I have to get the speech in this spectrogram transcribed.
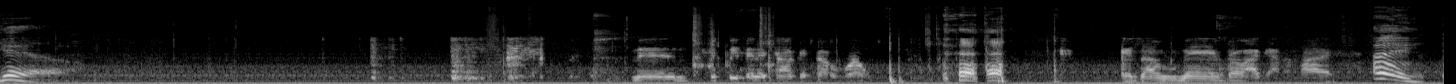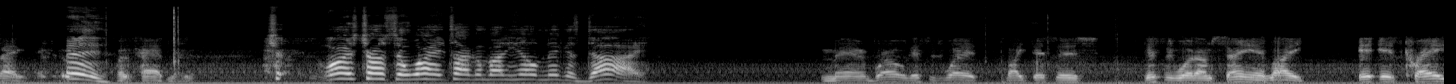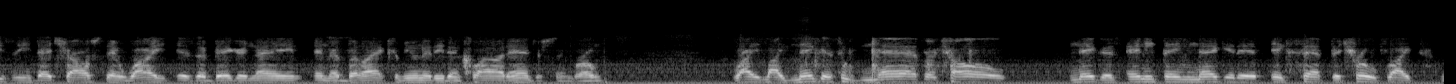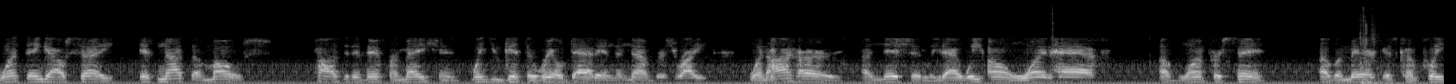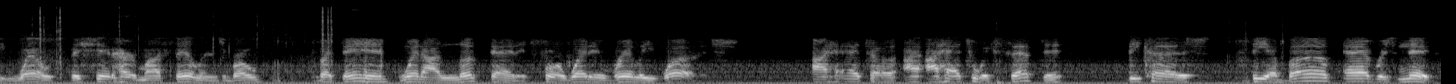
Yeah. Man, we finna talk though, bro. Cause I'm man, bro. I got a lot. Hey, Like, Hey. what's happening? Ch- why is Charleston White talking about he helped niggas die? Man, bro, this is what like this is this is what I'm saying. Like it is crazy that Charleston White is a bigger name in the black community than Claude Anderson, bro. Right? Like niggas who never told niggas anything negative except the truth. Like one thing I'll say, it's not the most positive information when you get the real data and the numbers, right? When I heard initially that we own one half of one percent of America's complete wealth, the shit hurt my feelings, bro. But then when I looked at it for what it really was, I had to I, I had to accept it because the above average nigga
